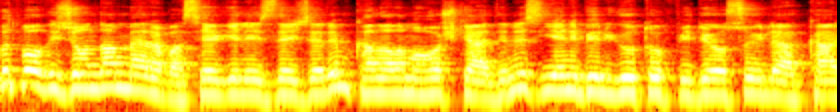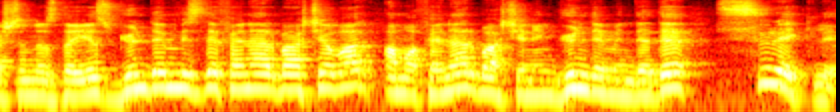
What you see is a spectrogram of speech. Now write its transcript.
Futbol Vizyon'dan merhaba sevgili izleyicilerim. Kanalıma hoş geldiniz. Yeni bir YouTube videosuyla karşınızdayız. Gündemimizde Fenerbahçe var ama Fenerbahçe'nin gündeminde de sürekli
